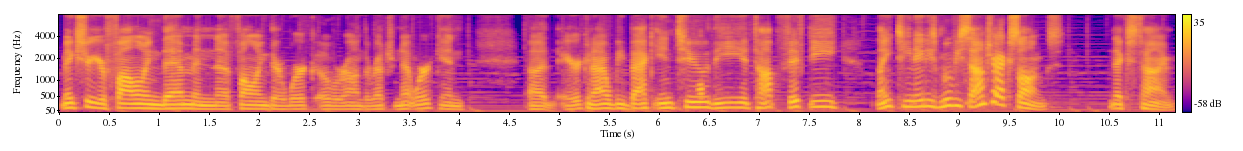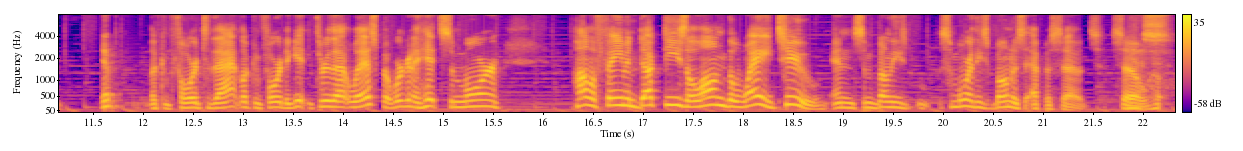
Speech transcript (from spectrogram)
make sure you're following them and uh, following their work over on the Retro Network. And uh, Eric and I will be back into the top 50 1980s movie soundtrack songs next time. Yep. Looking forward to that. Looking forward to getting through that list, but we're going to hit some more Hall of Fame inductees along the way too, and some bonus, some more of these bonus episodes. So Yes. ho-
